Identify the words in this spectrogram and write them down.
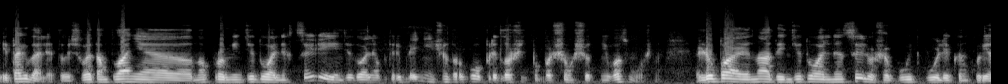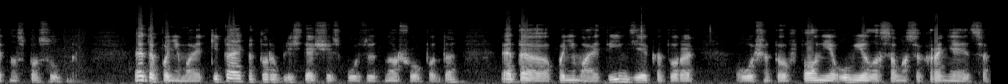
и так далее. То есть в этом плане, ну, кроме индивидуальных целей индивидуального потребления, ничего другого предложить по большому счету невозможно. Любая надоиндивидуальная цель уже будет более конкурентоспособной. Это понимает Китай, который блестяще использует наш опыт. Да? Это понимает Индия, которая, в общем-то, вполне умело самосохраняется.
